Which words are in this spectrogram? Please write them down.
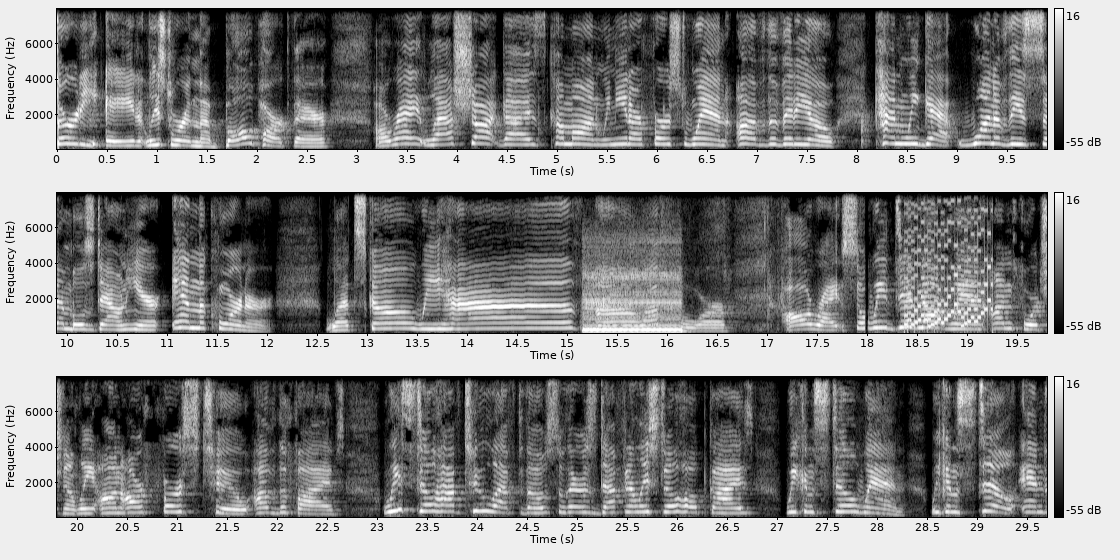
38. At least we're in the ballpark there. All right, last shot, guys. Come on, we need our first win of the video. Can we get one of these symbols down here in the corner? Let's go. We have oh, a four. All right, so we did not win, unfortunately, on our first two of the fives. We still have two left, though, so there's definitely still hope, guys. We can still win. We can still end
